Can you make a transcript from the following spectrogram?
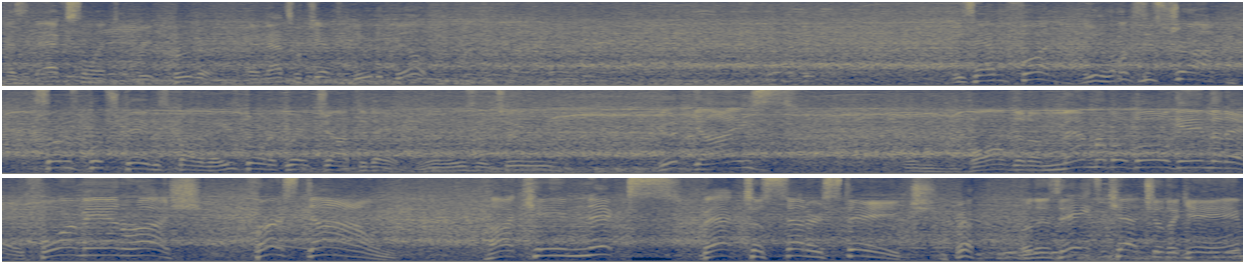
as an excellent recruiter. And that's what you have to do to build. He's having fun. He loves his job. So does Butch Davis, by the way. He's doing a great job today. Yeah, these are two good guys involved in a memorable bowl game today. Four-man rush. First down. Hakeem Nicks back to center stage with his eighth catch of the game.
